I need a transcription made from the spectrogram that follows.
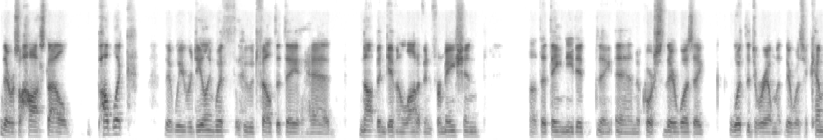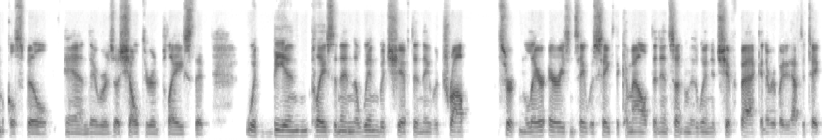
there was a hostile public that we were dealing with who had felt that they had not been given a lot of information uh, that they needed. They, and of course, there was a with the derailment, there was a chemical spill, and there was a shelter in place that would be in place, and then the wind would shift, and they would drop certain layer areas and say it was safe to come out, and then suddenly the wind would shift back, and everybody'd have to take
